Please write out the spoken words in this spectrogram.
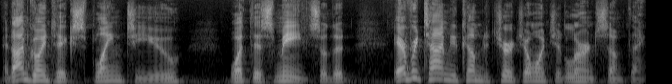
and I'm going to explain to you what this means so that every time you come to church, I want you to learn something.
